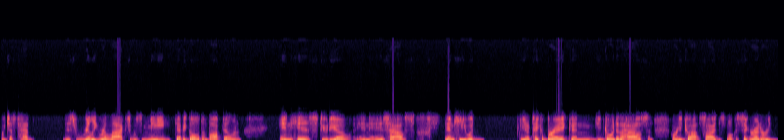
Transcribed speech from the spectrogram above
we just had this really relaxed. It was me, Debbie Gold, and Bob Dylan in his studio in his house, and he would, you know, take a break and he'd go into the house and or he'd go outside and smoke a cigarette or he'd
